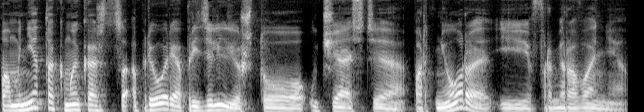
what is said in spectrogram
По мне так мы, кажется, априори определили, что участие партнера и формирование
